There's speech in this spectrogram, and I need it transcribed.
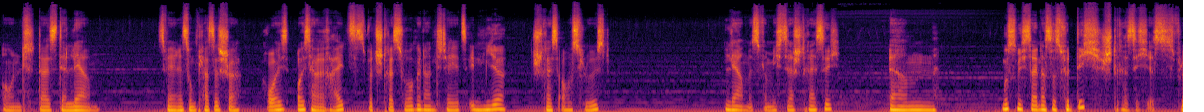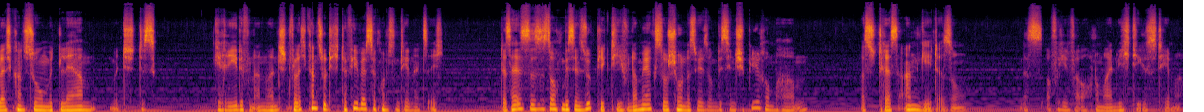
und da ist der Lärm. Das wäre so ein klassischer äußerer Reiz, es wird Stressor genannt, der jetzt in mir Stress auslöst. Lärm ist für mich sehr stressig. Ähm, muss nicht sein, dass es für dich stressig ist. Vielleicht kannst du mit Lärm, mit das Gerede von anderen Menschen, vielleicht kannst du dich da viel besser konzentrieren als ich. Das heißt, es ist auch ein bisschen subjektiv und da merkst du schon, dass wir so ein bisschen Spielraum haben, was Stress angeht. Also, das ist auf jeden Fall auch nochmal ein wichtiges Thema.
